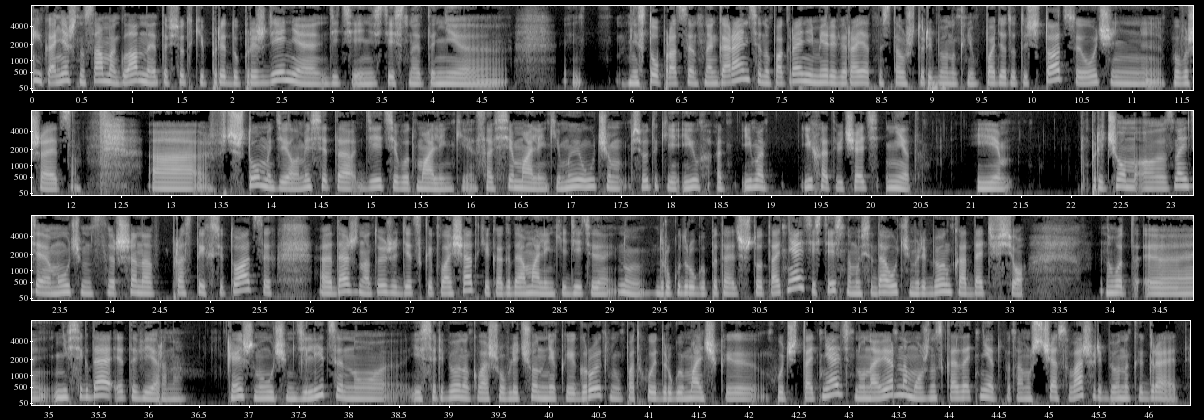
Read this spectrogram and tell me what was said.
И, конечно, самое главное это все-таки предупреждение детей. Естественно, это не не стопроцентная гарантия, но, по крайней мере, вероятность того, что ребенок не попадет в эту ситуацию, очень повышается. А, что мы делаем? Если это дети вот маленькие, совсем маленькие, мы учим все-таки их, им их отвечать нет. И причем, а, знаете, мы учим совершенно в простых ситуациях, э, даже на той же детской площадке, когда маленькие дети ну, друг у друга пытаются что-то отнять, естественно, мы всегда учим ребенка отдать все. Но вот э, не всегда это верно. Конечно, мы учим делиться, но если ребенок ваш увлечен некой игрой, к нему подходит другой мальчик и хочет отнять, ну, наверное, можно сказать нет, потому что сейчас ваш ребенок играет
